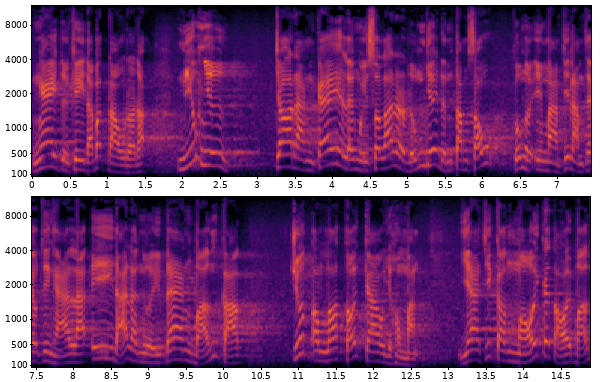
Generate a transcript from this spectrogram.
ngay từ khi đã bắt đầu rồi đó. Nếu như cho rằng cái lệ nguyện so lá là đúng với định tâm xấu của người imam chỉ làm theo thiên hạ là y đã là người đang bẩn cọt trước Allah tối cao và hùng mạnh. Và chỉ cần mỗi cái tội bẩn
